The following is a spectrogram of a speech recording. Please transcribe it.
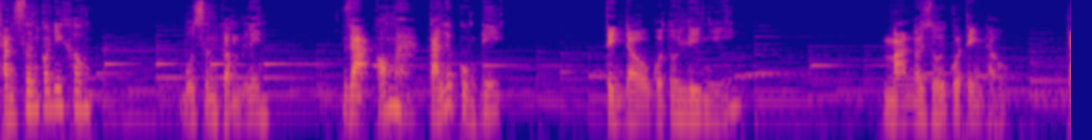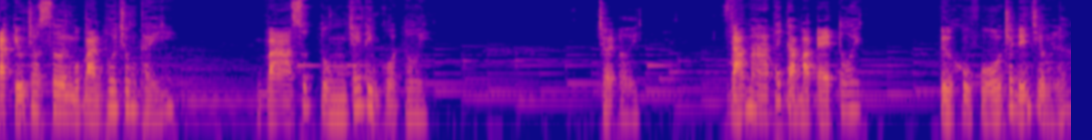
thằng Sơn có đi không? Bố Sơn gầm lên. Dạ có mà, cả lớp cùng đi. Tình đầu của tôi ly nhí. Mà nói dối của tình đầu đã cứu cho Sơn một bàn thua trông thấy và sút tung trái tim của tôi. Trời ơi, giá mà tất cả bạn bè tôi, từ khu phố cho đến trường lớp,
